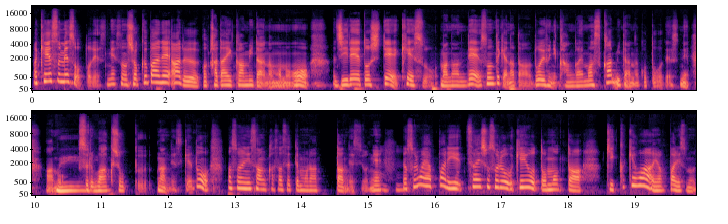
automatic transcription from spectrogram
まあ、ケースメソッドですね。その職場であるまあ課題感みたいなものを事例としてケースを学んで、その時あなたはどういうふうに考えますかみたいなことをですね、あのするワークショップなんですけど、まあ、それに参加させてもらったんですよね。それはやっぱり最初それを受けようと思ったきっかけはやっぱりその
